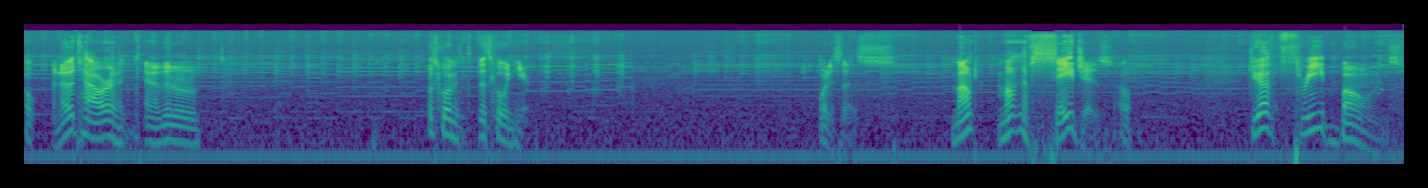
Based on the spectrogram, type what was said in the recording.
Oh, another tower and a, and a little. Let's go in. Let's go in here. What is this? Mount Mountain of Sages. Oh. Do you have three bones?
